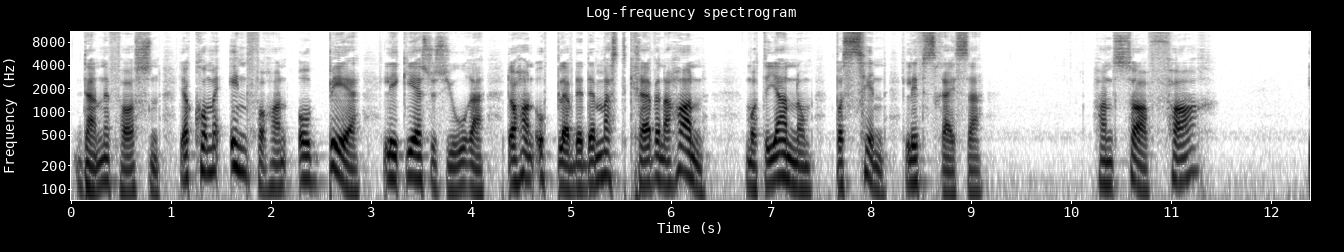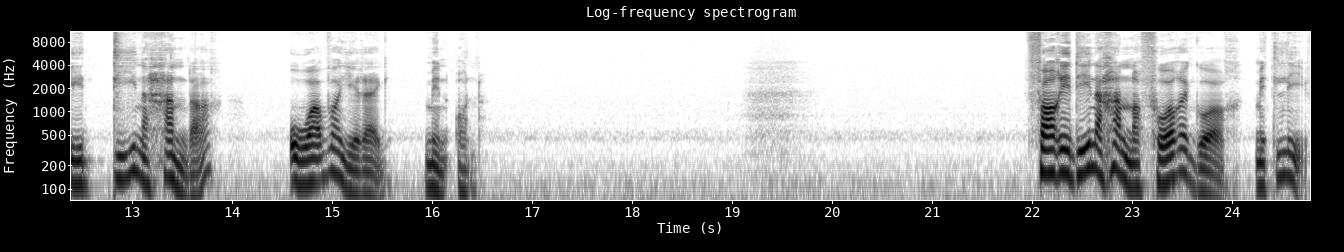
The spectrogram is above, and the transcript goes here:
denne fasen. Ja, komme inn for Han og be lik Jesus gjorde da han opplevde det mest krevende han måtte gjennom på sin livsreise. Han sa, Far, i dine hender overgir jeg min ånd. Far, i dine hender foregår mitt liv.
